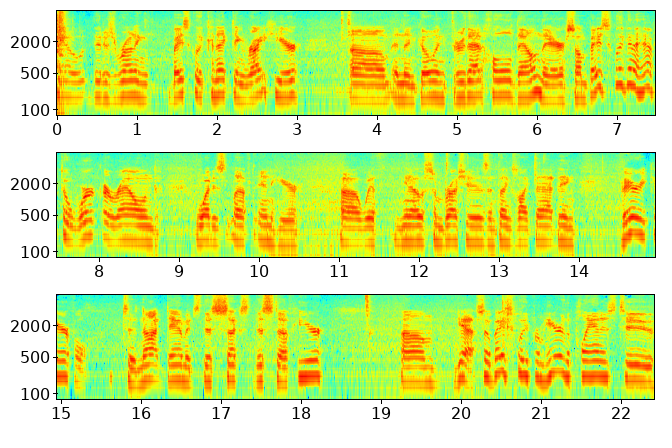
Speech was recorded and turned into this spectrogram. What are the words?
you know, that is running, basically connecting right here um, and then going through that hole down there. So I'm basically going to have to work around what is left in here uh, with, you know, some brushes and things like that, being very careful to not damage this sucks this stuff here. Um, yeah, so basically from here the plan is to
